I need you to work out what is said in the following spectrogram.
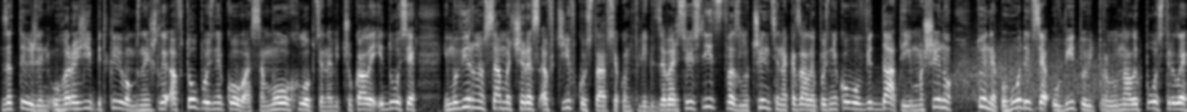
За тиждень у гаражі під Києвом знайшли авто Познякова. Самого хлопця навіть шукали і досі. Ймовірно, саме через автівку стався конфлікт. За версією слідства, злочинці наказали Познякову віддати їм машину. Той не погодився. У відповідь пролунали постріли.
